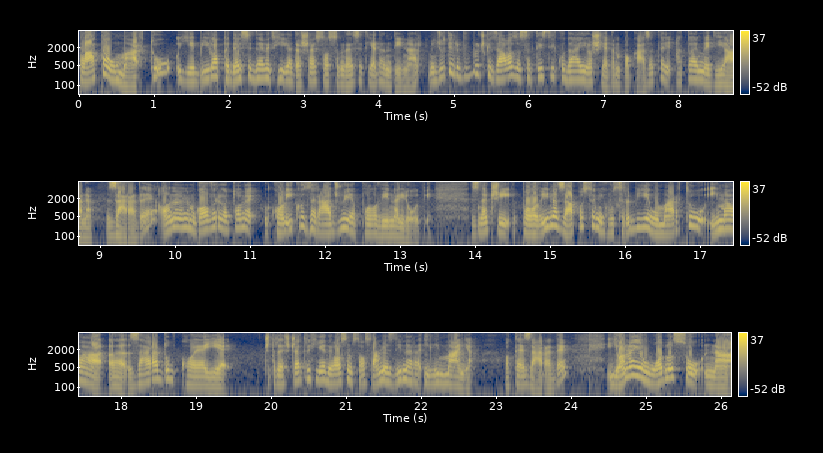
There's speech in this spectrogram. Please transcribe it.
plata u martu je bila 59.681 dinar, međutim, Republički zavod za statistiku daje još jedan pokazatelj, a to je medijana zarade. Ona nam govori o tome koliko zarađuje polovina ljudi. Znači, polovina zaposlenih u Srbiji je u martu imala uh, zaradu koja je 44.818 dinara ili manja od te zarade i ona je u odnosu na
